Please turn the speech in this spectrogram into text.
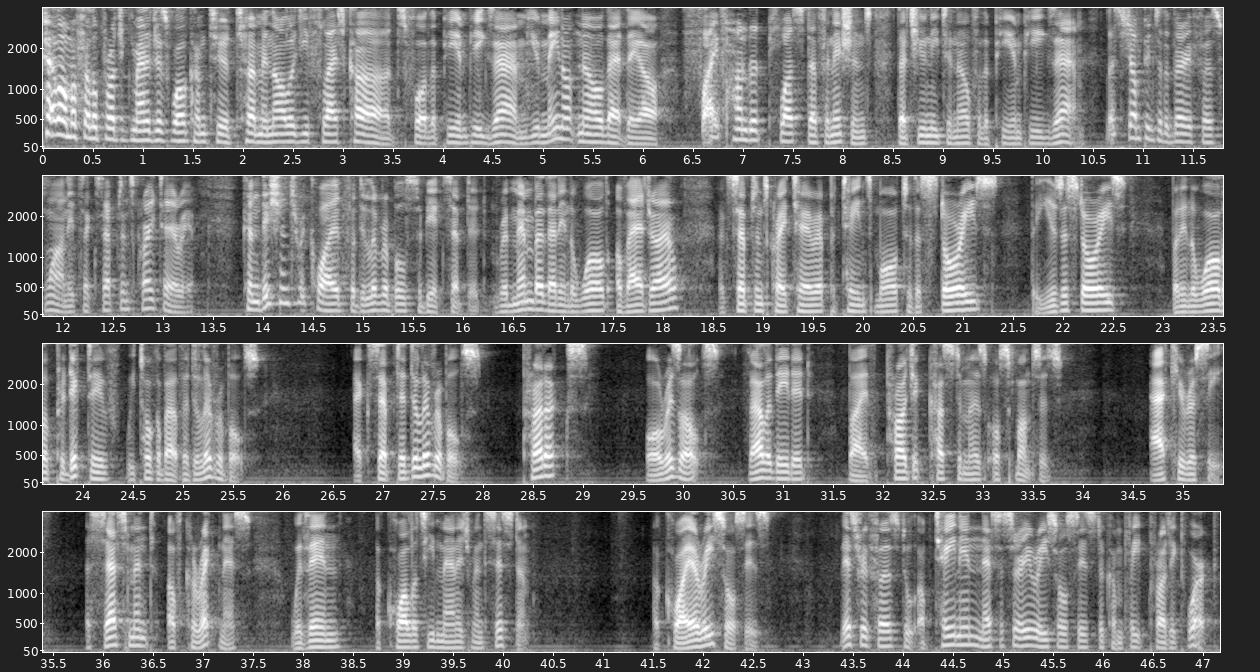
Hello, my fellow project managers. Welcome to Terminology Flashcards for the PMP exam. You may not know that there are 500 plus definitions that you need to know for the PMP exam. Let's jump into the very first one. It's acceptance criteria. Conditions required for deliverables to be accepted. Remember that in the world of Agile, acceptance criteria pertains more to the stories, the user stories, but in the world of predictive, we talk about the deliverables. Accepted deliverables, products, or results validated by the project customers or sponsors. Accuracy, assessment of correctness within a quality management system. Acquire resources. This refers to obtaining necessary resources to complete project work.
